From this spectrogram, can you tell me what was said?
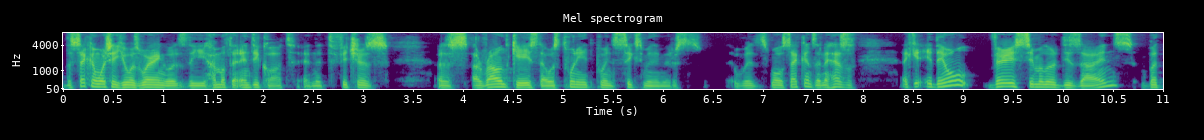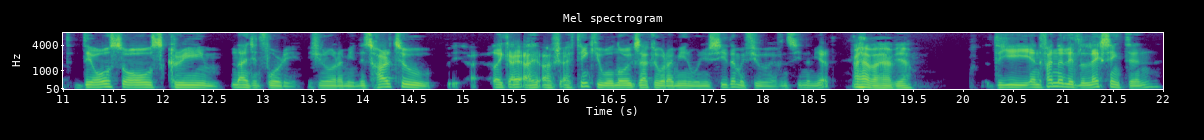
The second watch that he was wearing was the Hamilton Endicott, and it features a, round case that was 28.6 millimeters with small seconds, and it has like it, they're all very similar designs, but they also all scream 1940. If you know what I mean, it's hard to uh, like. I I, I think you will know exactly what I mean when you see them if you haven't seen them yet. I have, I have, yeah. The and finally the Lexington.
